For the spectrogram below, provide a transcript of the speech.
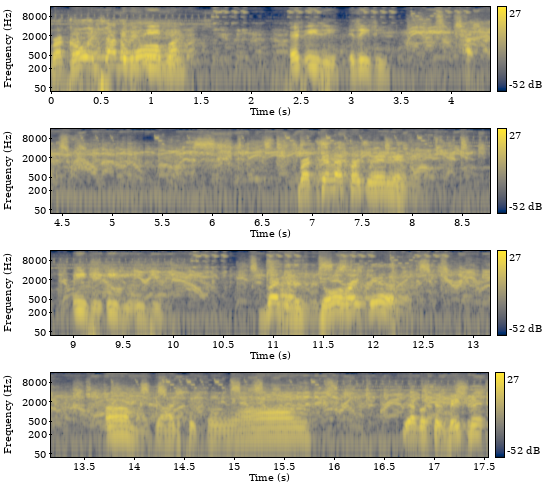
Bruh, go inside the it is wall, easy. bruh. It's easy. It's easy. I, bro, kill that person in there. Easy, easy, easy. Bro, there's a door right there. Oh my god, it takes so long. Yeah, go to the basement.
